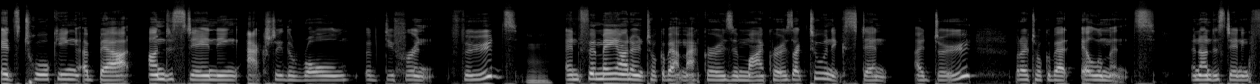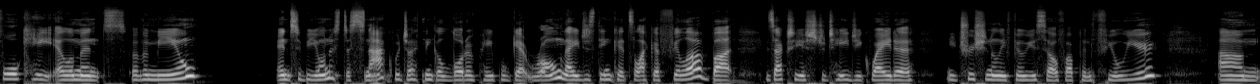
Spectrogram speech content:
it's talking about understanding actually the role of different foods. Mm. And for me, I don't talk about macros and micros, like to an extent I do, but I talk about elements and understanding four key elements of a meal. And to be honest, a snack, which I think a lot of people get wrong. They just think it's like a filler, but it's actually a strategic way to nutritionally fill yourself up and fuel you. Um,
